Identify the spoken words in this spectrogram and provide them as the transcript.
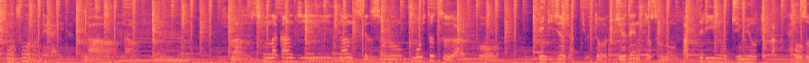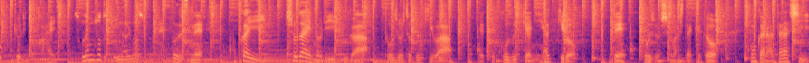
そもそもの狙いだと。ああなるほどね。まあそんな感じなんですけどそのもう一つはこう電気自動車っていうと充電とそのバッテリーの寿命とか航続距離とか、はいその辺もちょっと気になりますよね。そうですね今回初代のリーフが登場した時は、えっと、航続距離は200キロで登場しましたけど今回の新しい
